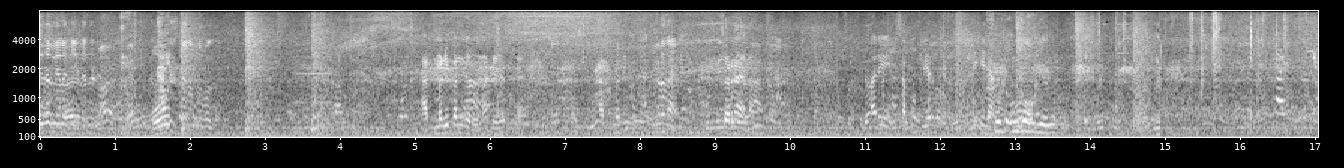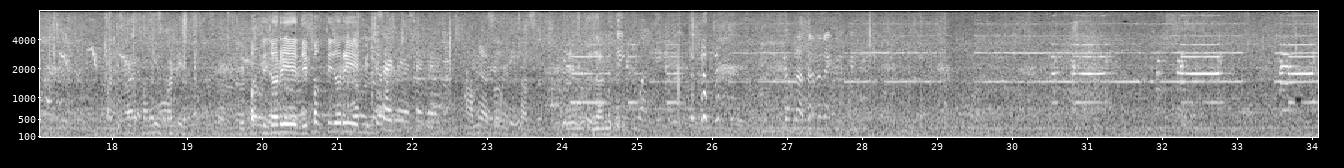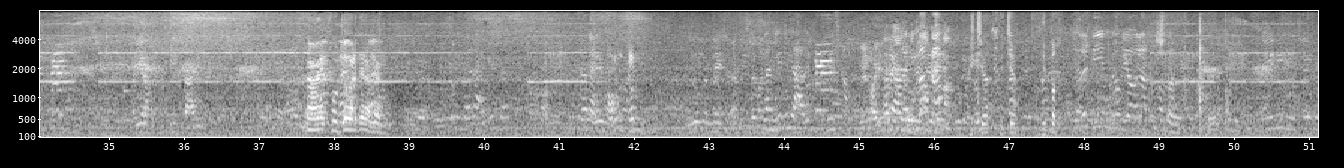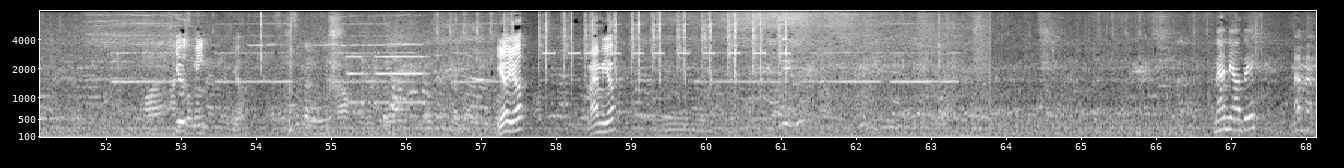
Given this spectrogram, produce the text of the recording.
इधर लेना चाहिए इधर आतमध्ये पण करू ना? त्याच्यात आतमध्ये पण नाही सर नाही ना अरे सबको क्लियर फ़ोटो उनको हो गया दीपक तिजोरी दीपक तिजोरी पीछे आम्ही असं चालतं जाणे फ़ोटो करते राहिला पीछे पीछे Deepak Excuse me. Yeah. Yeah, yeah. Ma'am, yeah. Ma'am यहाँ पे मैम मैम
